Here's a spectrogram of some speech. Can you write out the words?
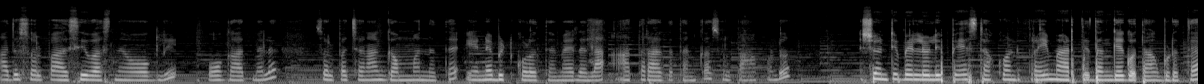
ಅದು ಸ್ವಲ್ಪ ಹಸಿ ವಾಸನೆ ಹೋಗಲಿ, ಹೋಗಾದ್ಮೇಲೆ ಸ್ವಲ್ಪ ಚೆನ್ನಾಗಿ ಗಮ್ ಅನ್ನುತ್ತೆ. ಎಣ್ಣೆ ಬಿಟ್ಕೊಳ್ಳುತ್ತೆ ಮೇಲೆಲ್ಲ. ಆ ಥರ ಆಗೋ ತನಕ ಸ್ವಲ್ಪ ಹಾಕ್ಕೊಂಡು ಶುಂಠಿ ಬೆಳ್ಳುಳ್ಳಿ ಪೇಸ್ಟ್ ಹಾಕ್ಕೊಂಡು ಫ್ರೈ ಮಾಡ್ತಿದ್ದಂಗೆ ಗೊತ್ತಾಗ್ಬಿಡುತ್ತೆ.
